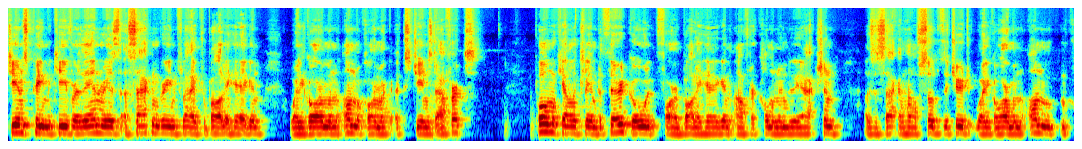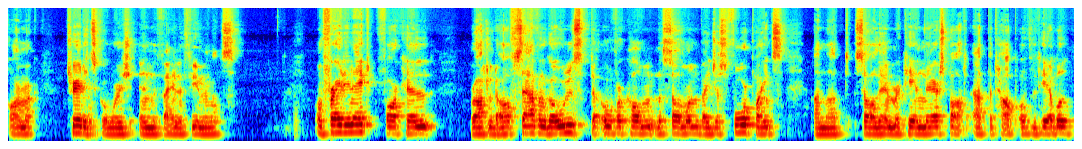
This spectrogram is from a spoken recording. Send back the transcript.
James P. McKeever then raised a second green flag for Ballyhegan, while Gorman and McCormack exchanged efforts. Paul McCallan claimed a third goal for Ballyhegan after coming into the action as a second half substitute, while Gorman and McCormack traded scores in the final few minutes. On Friday night, Forkhill rattled off seven goals to overcome Lissummon by just four points, and that saw them retain their spot at the top of the table.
